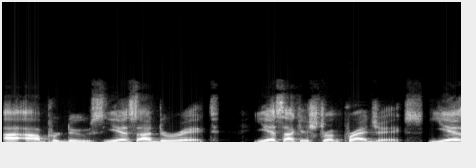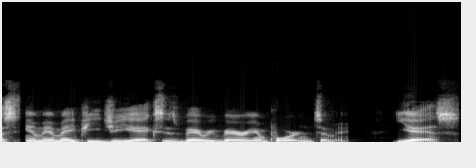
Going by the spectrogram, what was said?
I, I produce. Yes, I direct. Yes, I construct projects. Yes, MMAPGX is very, very important to me. Yes,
